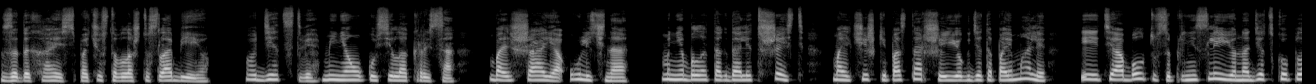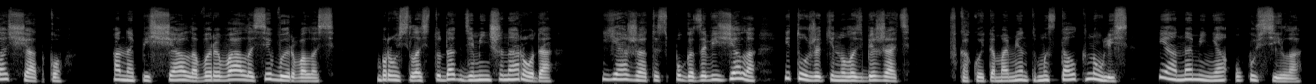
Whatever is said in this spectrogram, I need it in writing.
Задыхаясь, почувствовала, что слабею. В детстве меня укусила крыса. Большая, уличная. Мне было тогда лет шесть. Мальчишки постарше ее где-то поймали, и эти оболтусы принесли ее на детскую площадку — она пищала, вырывалась и вырвалась. Бросилась туда, где меньше народа. Я же от испуга завизжала и тоже кинулась бежать. В какой-то момент мы столкнулись, и она меня укусила.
